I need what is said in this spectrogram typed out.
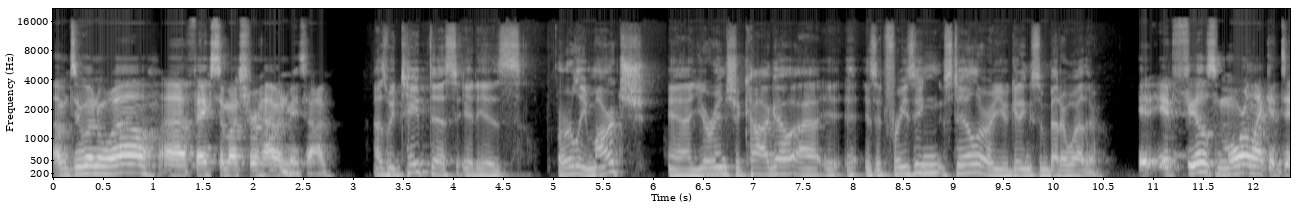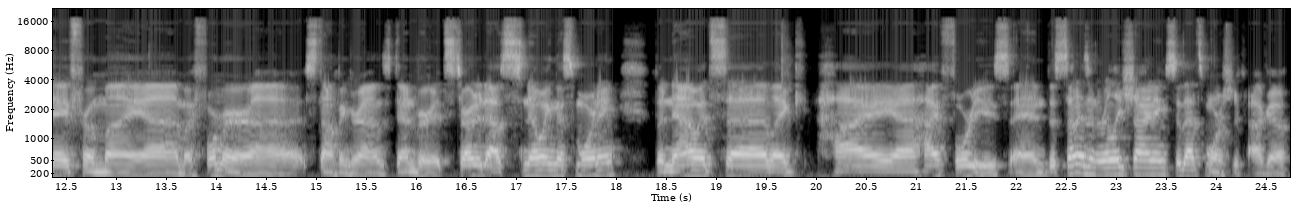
I'm doing well. Uh, thanks so much for having me, Todd. As we tape this, it is early March. and you're in Chicago. Uh, is it freezing still, or are you getting some better weather? It, it feels more like a day from my uh, my former uh, stomping grounds, Denver. It started out snowing this morning, but now it's uh, like high uh, high 40s, and the sun isn't really shining, so that's more Chicago.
